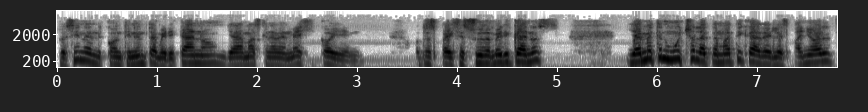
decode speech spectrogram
pues sí, en el continente americano, ya más que nada en México y en otros países sudamericanos. Ya meten mucho la temática del español,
